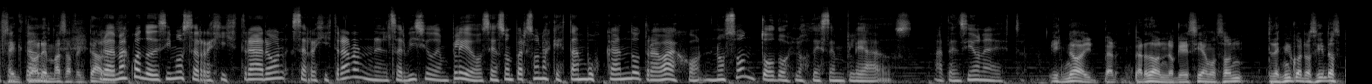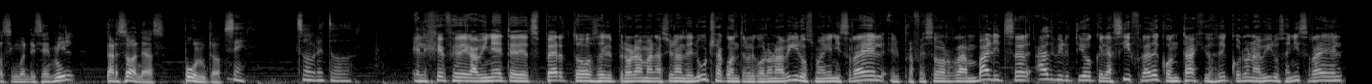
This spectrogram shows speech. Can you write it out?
sectores más afectados. Pero además cuando decimos se registraron, se registraron en el servicio de empleo, o sea, son personas que están buscando trabajo, no son todos los desempleados. Atención a esto. Y no, perdón, lo que decíamos son 3.400 o 56.000 personas, punto. Sí, sobre todo. El jefe de gabinete de expertos del Programa Nacional de Lucha contra el Coronavirus Maguen Israel, el profesor Ram Balitzer, advirtió que la cifra de contagios de coronavirus en Israel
